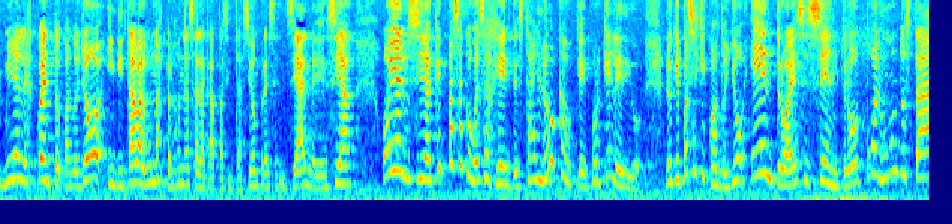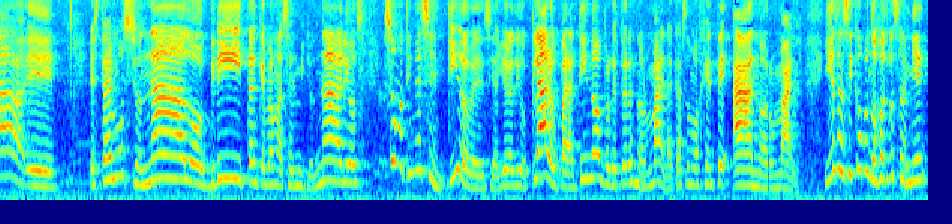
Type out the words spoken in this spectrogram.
Miren, les cuento, cuando yo invitaba a algunas personas a la capacitación presencial, me decían, oye Lucía, ¿qué pasa con esa gente? ¿Está loca o qué? ¿Por qué le digo? Lo que pasa es que cuando yo entro a ese centro, todo el mundo está... Eh, está emocionado, gritan que van a ser millonarios. Eso no tiene sentido, me decía. Yo le digo, claro, para ti no, porque tú eres normal. Acá somos gente anormal. Y es así como nosotros también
